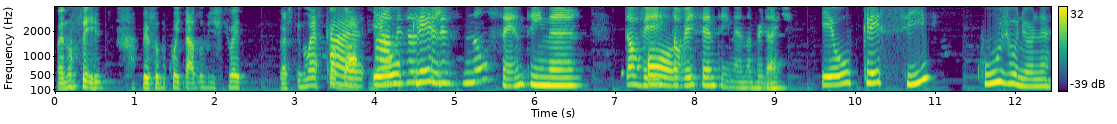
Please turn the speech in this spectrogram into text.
Mas não sei, pensando coitado do bicho que vai. Eu acho que não é só Cara, dar, assim. Eu ah, mas eu acho cre- que eles não sentem, né? Talvez, Ó. talvez sentem, né? Na verdade. Eu cresci com o Júnior, né?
